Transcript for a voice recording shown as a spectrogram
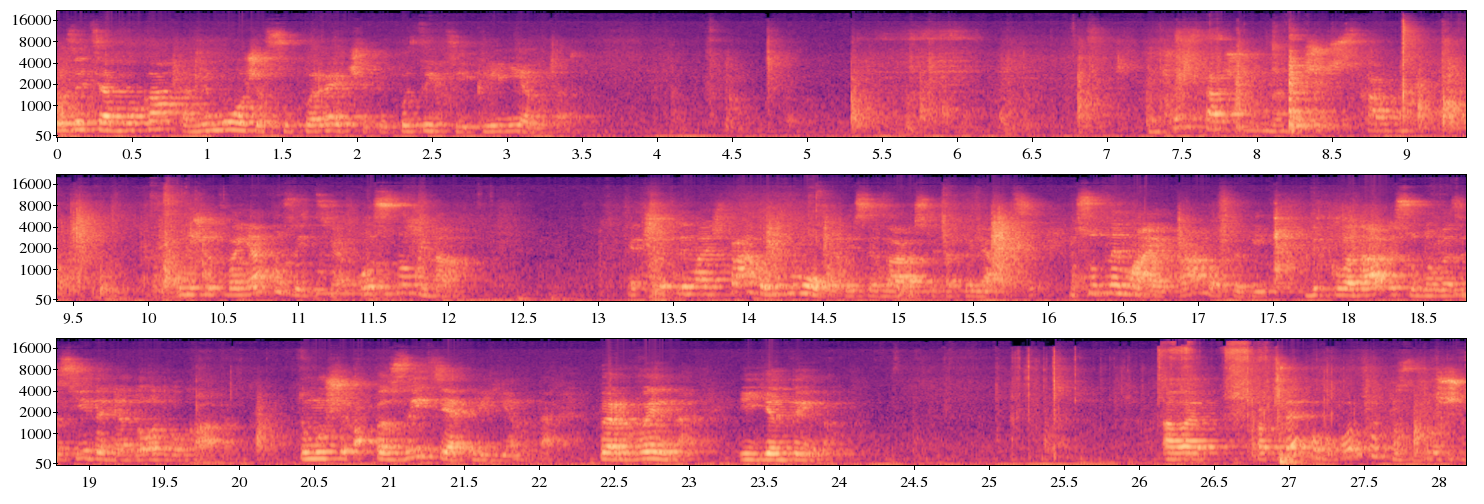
позиція адвоката не може суперечити позиції клієнта. Нічого страшного, напишеш скаргу. Тому що твоя позиція основна. Якщо ти маєш право відмовитися зараз від апеляції, і суд не має права тобі відкладати судове засідання до адвоката. Тому що позиція клієнта первинна і єдина. Але про це поговоримо пізніше.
